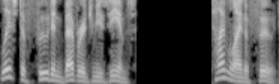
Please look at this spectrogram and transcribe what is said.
List of food and beverage museums Timeline of food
